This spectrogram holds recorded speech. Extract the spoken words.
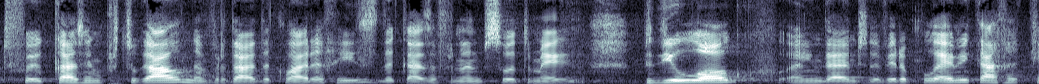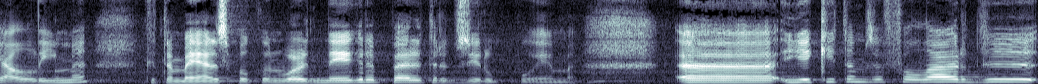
que foi o caso em Portugal. Na verdade, a Clara Riz, da Casa Fernando Pessoa, também pediu logo, ainda antes de haver a polémica, a Raquel Lima, que também era spoken word negra, para traduzir o poema. Uh, e aqui estamos a falar de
